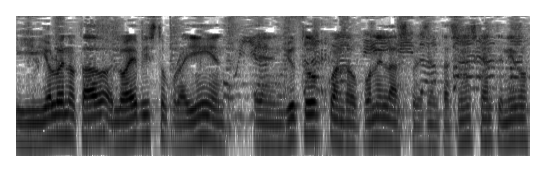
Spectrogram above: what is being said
y yo lo he notado, lo he visto por ahí en, YouTube cuando ponen las presentaciones que han tenido,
